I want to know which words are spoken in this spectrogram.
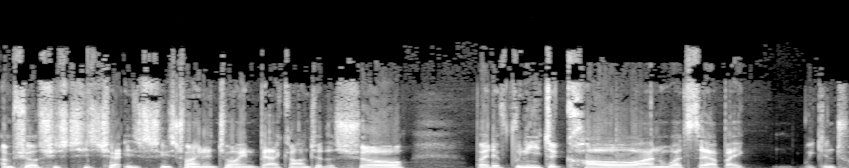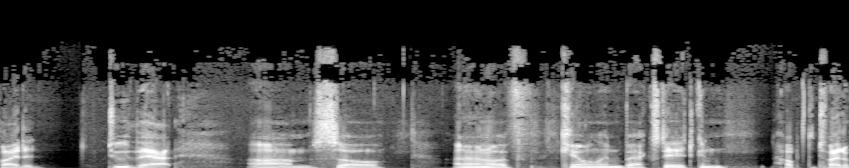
I'm sure she's she's try, she's trying to join back onto the show, but if we need to call on WhatsApp, I we can try to do that. Um, so I don't know if Carolyn backstage can help to try to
